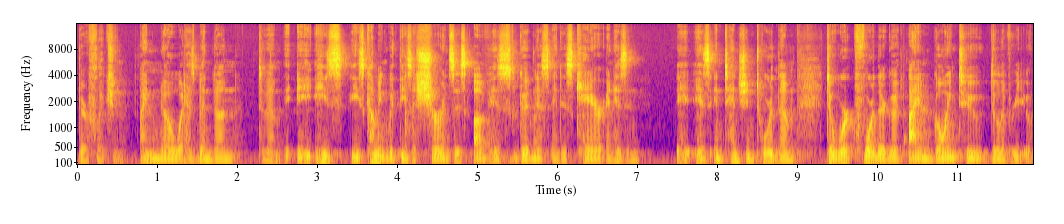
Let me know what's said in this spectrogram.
their affliction. I know what has been done to them." He- He's He's coming with these assurances of His goodness and His care and His in, his intention toward them to work for their good. I am going to deliver you.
